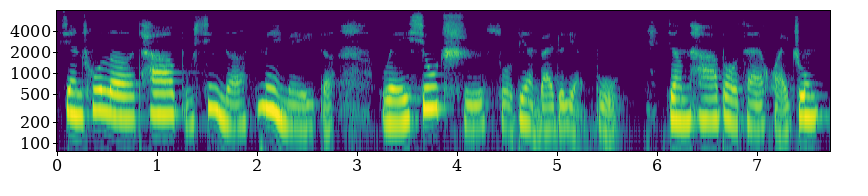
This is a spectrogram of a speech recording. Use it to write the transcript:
显出了他不幸的妹妹的为羞耻所变白的脸部，将她抱在怀中。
